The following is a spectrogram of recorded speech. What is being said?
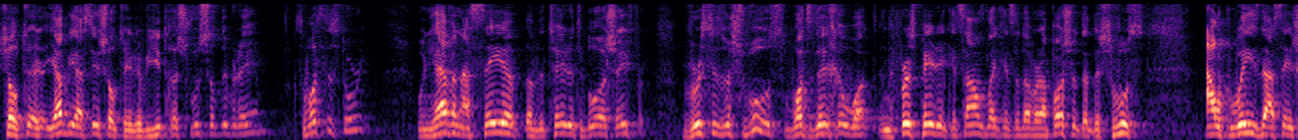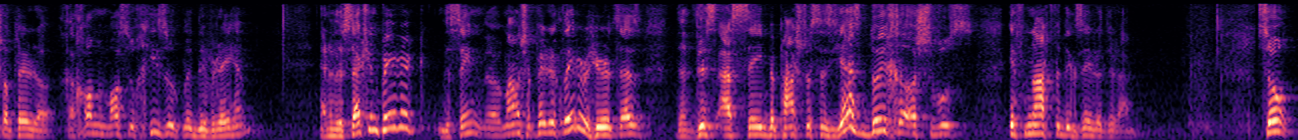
Yavi Asay Shel Teira, V'yitcha Shvus Shel Divrayim. So what's the story? When you have an asay of, of the Torah to blow a shofar versus a shvus, what's deicha what? In the first period, it sounds like it's a davar aposhut that the shvus outweighs the asay shel Torah. Chachamim asu chizuk ledivreihem, And in the second Perik, the same uh, Mamash Perik later, here it says that this Asay Bepashto says, yes, Doicha Ashvus, if not for the Gzeira de Rabba. So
